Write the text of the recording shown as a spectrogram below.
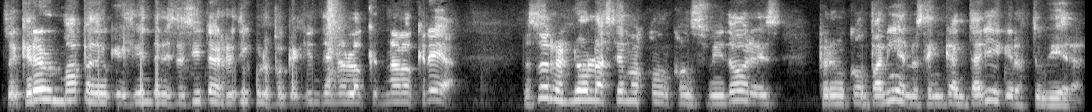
O sea, crear un mapa de lo que el cliente necesita es ridículo porque el cliente no lo, no lo crea. Nosotros no lo hacemos con consumidores, pero en compañía nos encantaría que los tuvieran.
